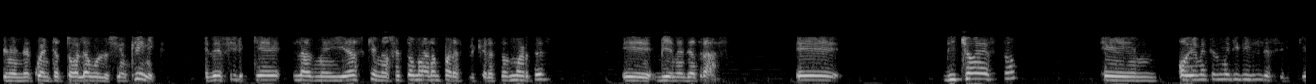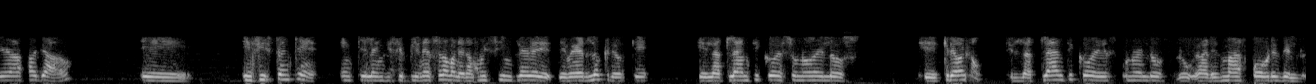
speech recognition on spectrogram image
teniendo en cuenta toda la evolución clínica. Es decir, que las medidas que no se tomaron para explicar estas muertes eh, vienen de atrás. Eh, dicho esto, eh, obviamente es muy difícil decir que ha fallado. insisto en que, en que la indisciplina es una manera muy simple de, verlo. Creo que el Atlántico es uno de los, creo no, el Atlántico es uno de los lugares más pobres del,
